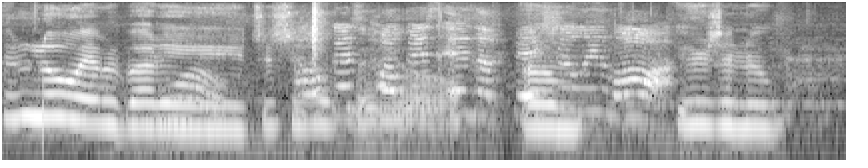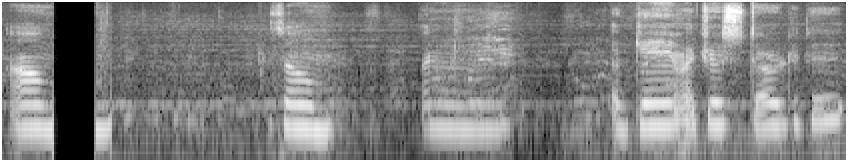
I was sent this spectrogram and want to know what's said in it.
Hello everybody, this is a Hocus video. Pocus is Um, lost. Here's a new, um, some, an, a game, I just started it.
